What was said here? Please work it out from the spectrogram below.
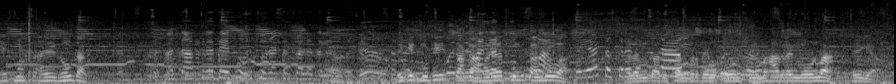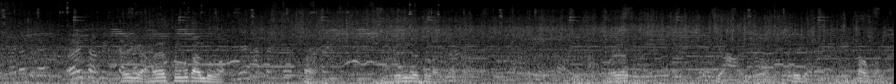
एक मोठा हे गहू टाक. एक एक मुठी टाका. हळद कुंकू तांदूळ वा. अलंकार संप्रदाय ओम श्री महाद्राय मोडमा हे घ्या. हे घ्या. हळद कुंकू तांदूळ वा. हा. हा. हळद. घ्या. हे घ्या.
